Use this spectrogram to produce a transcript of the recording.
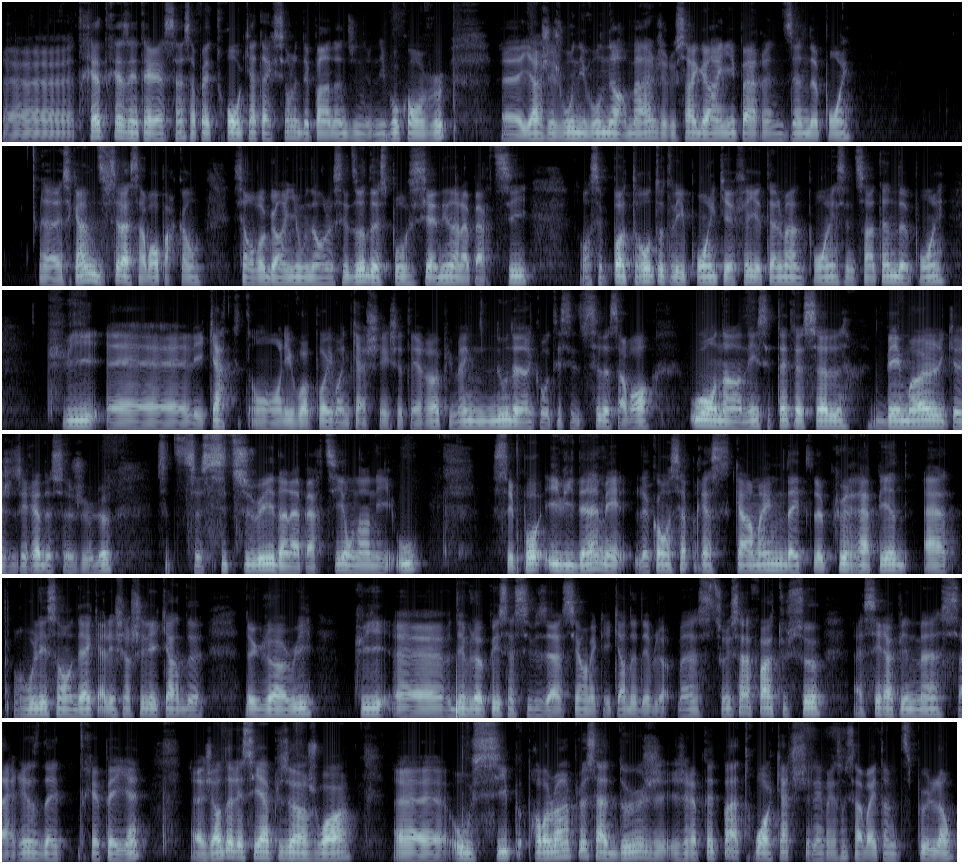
très, très intéressant. Ça peut être 3 ou 4 actions, dépendant du niveau qu'on veut. hier, j'ai joué au niveau normal. J'ai réussi à gagner par une dizaine de points. C'est quand même difficile à savoir, par contre, si on va gagner ou non. C'est dur de se positionner dans la partie. On ne sait pas trop tous les points qu'il a fait. Il y a tellement de points. C'est une centaine de points. Puis euh, les cartes, on ne les voit pas, ils vont être cachés, etc. Puis même nous, de notre côté, c'est difficile de savoir où on en est. C'est peut-être le seul bémol que je dirais de ce jeu-là. C'est de se situer dans la partie, on en est où. C'est pas évident, mais le concept reste quand même d'être le plus rapide à rouler son deck, aller chercher les cartes de, Glory, puis euh, développer sa civilisation avec les cartes de développement. Si tu réussis à faire tout ça assez rapidement, ça risque d'être très payant. Euh, j'ai hâte de l'essayer à plusieurs joueurs. Euh, aussi, probablement plus à deux. J'irai peut-être pas à 3-4. J'ai l'impression que ça va être un petit peu long.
